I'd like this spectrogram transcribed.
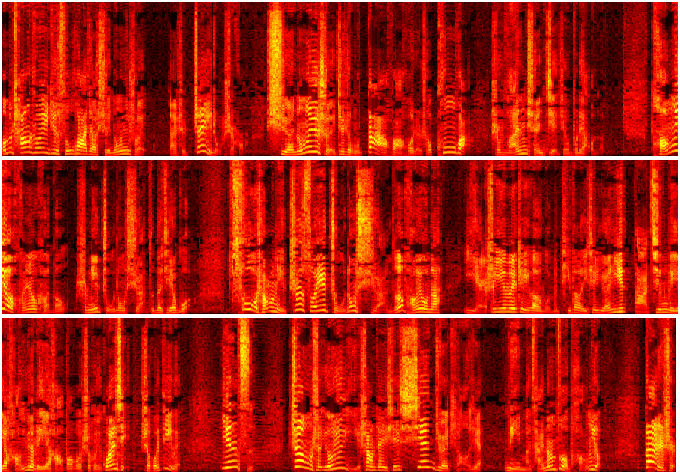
我们常说一句俗话叫“血浓于水”，但是这种时候“血浓于水”这种大话或者说空话是完全解决不了的。朋友很有可能是你主动选择的结果，促成你之所以主动选择朋友呢，也是因为这个我们提到的一些原因啊，经历也好，阅历也好，包括社会关系、社会地位，因此。正是由于以上这些先决条件，你们才能做朋友。但是，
